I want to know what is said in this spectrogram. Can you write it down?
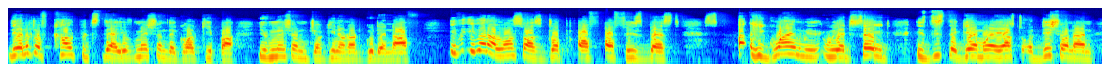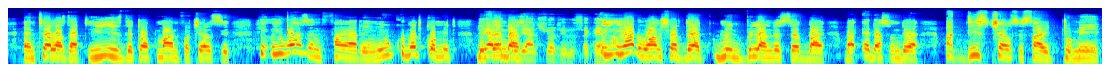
there are a lot of culprits there. You've mentioned the goalkeeper. You've mentioned Jorginho not good enough. If, even Alonso has dropped off off his best. Uh, Higuain, we, we had said, is this the game where he has to audition and, and tell us that he is the top man for Chelsea? He, he wasn't firing. He could not commit He had a defenders. shot in the second He half. had one shot there, I mean, brilliantly saved by, by Ederson there. But this Chelsea side, to me,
